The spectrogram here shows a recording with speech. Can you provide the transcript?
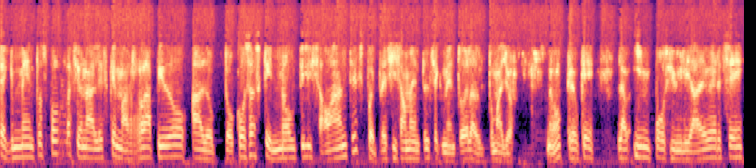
segmentos poblacionales que más rápido adoptó cosas que no utilizaba antes fue precisamente el segmento del adulto mayor. ¿no? Creo que la imposibilidad de verse,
